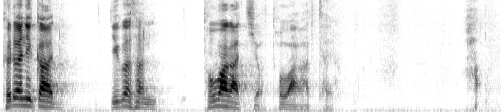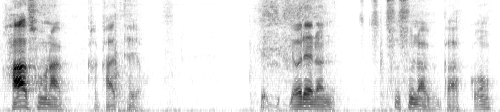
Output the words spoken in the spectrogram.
그러니까 이것은 도와 같죠. 도와 같아요. 하, 하수나 같아요. 열애는 수수나 같고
